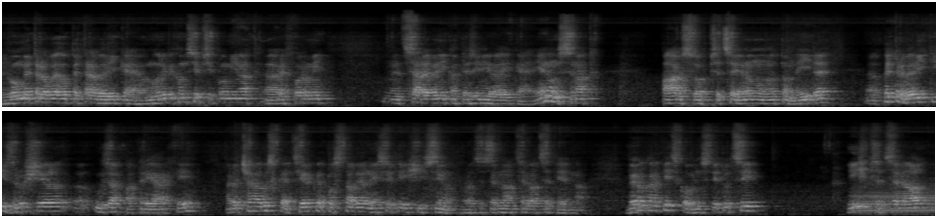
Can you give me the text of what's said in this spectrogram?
dvoumetrového Petra Velikého. Mohli bychom si připomínat eh, reformy eh, carevny Kateřiny Veliké. Jenom snad pár slov, přece jenom ono to nejde. Petr Veliký zrušil eh, úřad patriarchy a do ruské církve postavil nejsvětější synod v roce 1721. Byrokratickou instituci již předsedal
